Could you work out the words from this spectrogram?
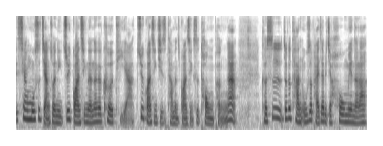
项目是讲说你最关心的那个课题啊，最关心其实他们关心是通膨啊，可是这个贪污是排在比较后面的啦。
